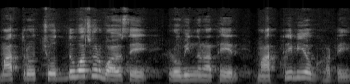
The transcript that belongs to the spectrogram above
মাত্র চোদ্দ বছর বয়সে রবীন্দ্রনাথের মাতৃবিয়োগ ঘটে।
